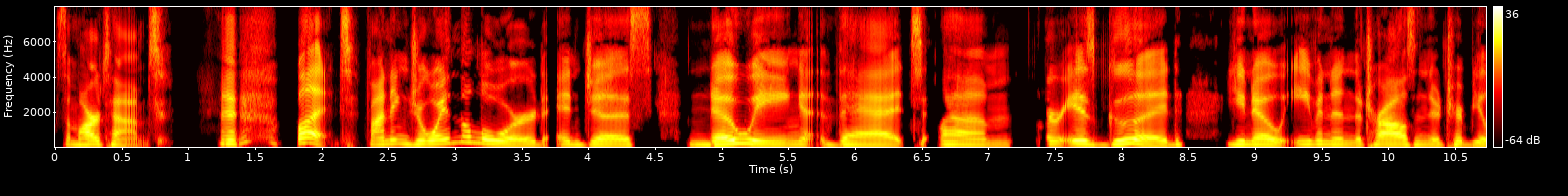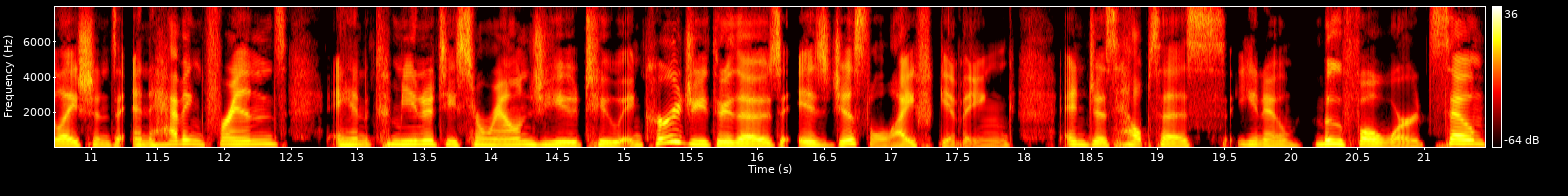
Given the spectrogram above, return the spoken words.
some hard times. but finding joy in the Lord and just knowing that um, there is good, you know, even in the trials and the tribulations, and having friends and community surround you to encourage you through those is just life giving and just helps us, you know, move forward. So,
